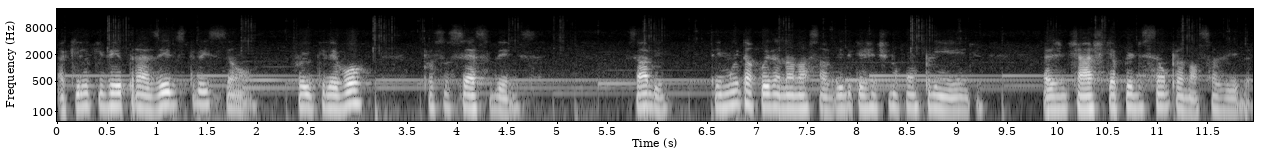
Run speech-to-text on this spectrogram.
Aquilo que veio trazer destruição foi o que levou para o sucesso deles. Sabe? Tem muita coisa na nossa vida que a gente não compreende. A gente acha que é perdição para nossa vida.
